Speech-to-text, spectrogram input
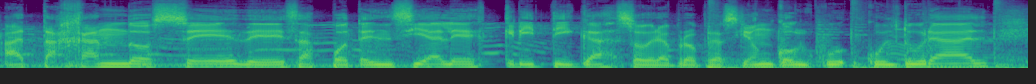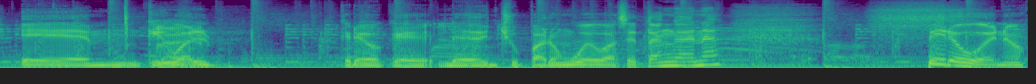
atajándose de esas potenciales críticas sobre apropiación cul- cu- cultural, eh, que Claro. igual creo que le deben chupar un huevo a Zetangana. Pero bueno,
